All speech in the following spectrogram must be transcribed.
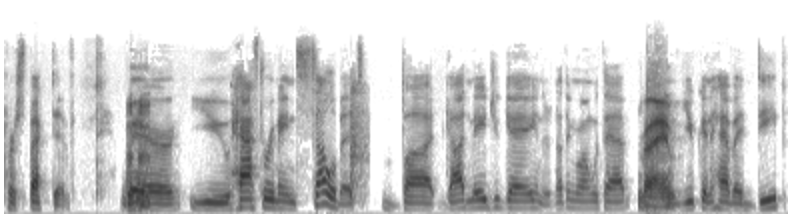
perspective, mm-hmm. where mm-hmm. you have to remain celibate, but God made you gay, and there's nothing wrong with that. Right. You can have a deep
